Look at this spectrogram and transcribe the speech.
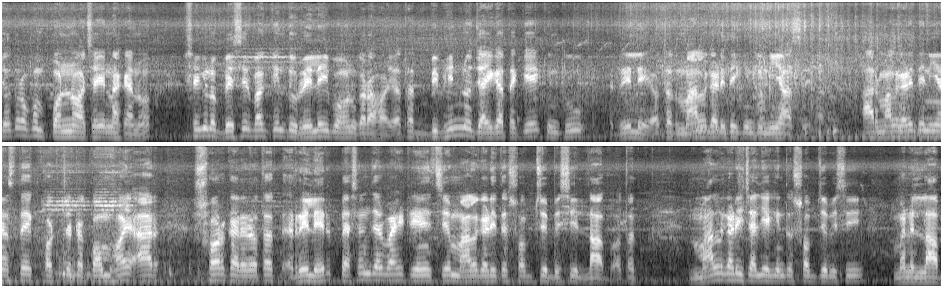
যত রকম পণ্য আছে না কেন সেগুলো বেশিরভাগ কিন্তু রেলেই বহন করা হয়। অর্থাৎ বিভিন্ন জায়গা থেকে কিন্তু রেলে, অর্থাৎ মালগাড়িতে কিন্তু নিয়ে আসে। আর মালগাড়িতে নিয়ে আসতে খরচাটা কম হয় আর সরকারের, অর্থাৎ রেলের প্যাসেঞ্জারবাহী ট্রেনের চেয়ে মালগাড়িতে সবচেয়ে বেশি লাভ। অর্থাৎ মালগাড়ি চালিয়ে কিন্তু সবচেয়ে বেশি মানে লাভ।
